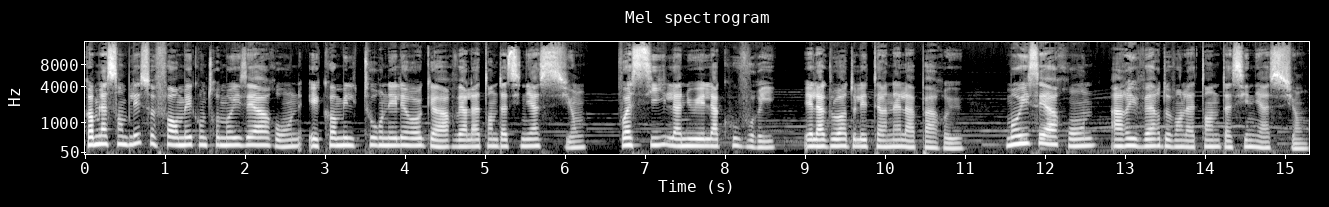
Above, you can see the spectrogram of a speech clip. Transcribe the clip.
Comme l'assemblée se formait contre Moïse et Aaron, et comme ils tournaient les regards vers la tente d'assignation, voici la nuée la couvrit, et la gloire de l'Éternel apparut. Moïse et Aaron arrivèrent devant la tente d'assignation.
